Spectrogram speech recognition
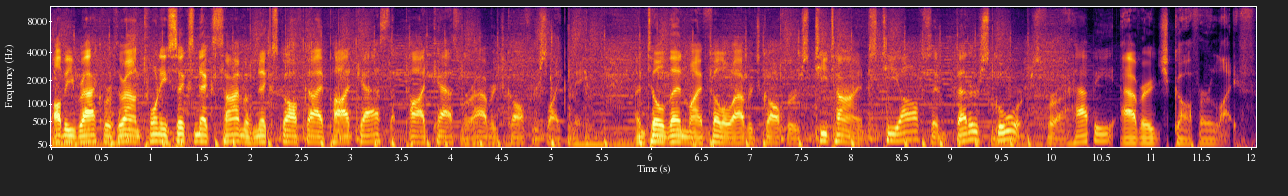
I'll be back with round 26 next time of Nick's Golf Guy podcast, the podcast for average golfers like me. Until then, my fellow average golfers, tee times, tee offs, and better scores for a happy average golfer life.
